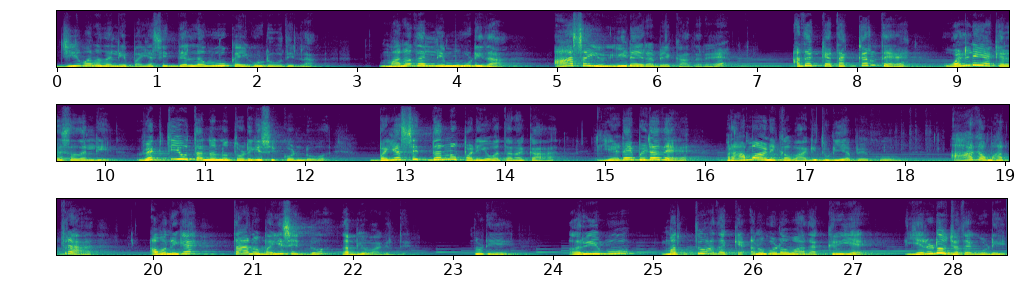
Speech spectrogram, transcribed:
ಜೀವನದಲ್ಲಿ ಬಯಸಿದ್ದೆಲ್ಲವೂ ಕೈಗೂಡುವುದಿಲ್ಲ. ಮನದಲ್ಲಿ ಮೂಡಿದ ಆಸೆಯು ಈಡೇರಬೇಕಾದರೆ ಅದಕ್ಕೆ ತಕ್ಕಂತೆ ಒಳ್ಳೆಯ ಕೆಲಸದಲ್ಲಿ ವ್ಯಕ್ತಿಯು ತನ್ನನ್ನು ತೊಡಗಿಸಿಕೊಂಡು ಬಯಸಿದ್ದನ್ನು ಪಡೆಯುವ ತನಕ ಎಡೆಬಿಡದೆ ಪ್ರಾಮಾಣಿಕವಾಗಿ ದುಡಿಯಬೇಕು. ಆಗ ಮಾತ್ರ ಅವನಿಗೆ ತಾನು ಬಯಸಿದ್ದು ಲಭ್ಯವಾಗುತ್ತೆ. ನೋಡಿ, ಅರಿವು ಮತ್ತು ಅದಕ್ಕೆ ಅನುಗುಣವಾದ ಕ್ರಿಯೆ ಎರಡೂ ಜೊತೆಗೂಡಿ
